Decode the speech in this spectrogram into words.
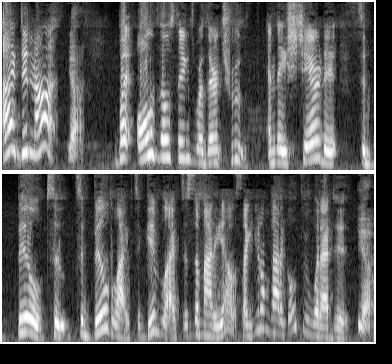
I did not. Yeah. But all of those things were their truth, and they shared it to build to to build life to give life to somebody else like you don't got to go through what i did Yeah.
